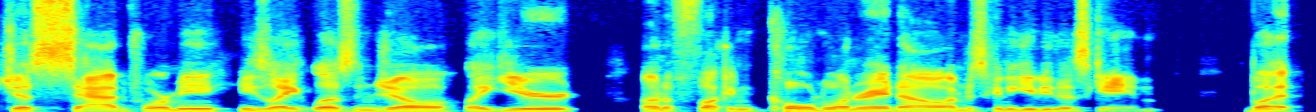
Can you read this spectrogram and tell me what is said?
just sad for me. He's like, listen, Joe, like you're on a fucking cold one right now. I'm just gonna give you this game. But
